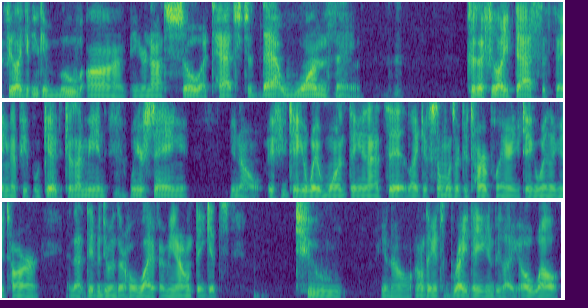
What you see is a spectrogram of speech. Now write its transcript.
I feel like if you can move on and you're not so attached to that one thing, Mhm. because I feel like that's the thing that people get. Because I mean, when you're saying, you know, if you take away one thing and that's it, like if someone's a guitar player and you take away the guitar and that they've been doing their whole life, I mean, I don't think it's too, you know, I don't think it's right that you can be like, oh well,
